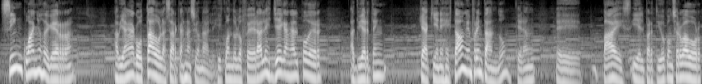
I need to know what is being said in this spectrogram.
Cinco años de guerra habían agotado las arcas nacionales y cuando los federales llegan al poder advierten que a quienes estaban enfrentando, que eran eh, Páez y el Partido Conservador,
